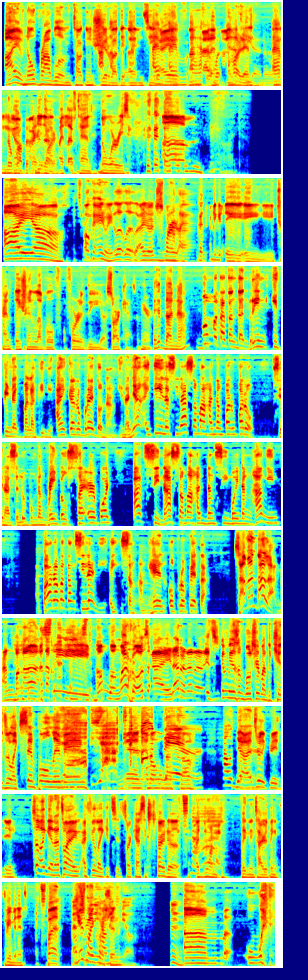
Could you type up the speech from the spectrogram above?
I have no problem talking shit about the INC. I have- I have- I have- bad at what- INC. Horror. Yeah, no. I have no problem I do that anymore. with my left hand. No worries. um, God. I uh It's okay. Anyway, let, let- I I just wanted I'm trying to get a, a translation level f- for the uh, sarcasm here. Is it done na? Kung matatandaan rin, ipinagmalaki ni Aika Robredo na ang ina niya ay tila sinasamahan ng paru-paro, sinasalubong ng rainbow sa airport at sinasamahan ng simoy ng hangin para bagang si Lenny ay isang anghel o propeta. Samantalang, ang mga anak ni Bongbong Marcos ay da, da, da, da, it's gonna be some bullshit about the kids are like simple living. Yeah, yeah. and- and how all of that stuff. How dare? Yeah, it's really crazy. So again, that's why I, I feel like it's, it's sarcastic. Sorry to It's I didn't want to play the entire thing in three minutes. It's but not. That's here's really my question. How they feel. Um, wh-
